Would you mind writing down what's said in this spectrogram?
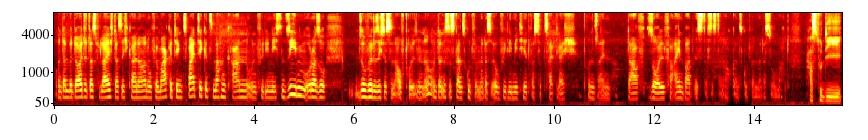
Und dann bedeutet das vielleicht, dass ich, keine Ahnung, für Marketing zwei Tickets machen kann und für die nächsten sieben oder so. So würde sich das dann aufdröseln. Ne? Und dann ist es ganz gut, wenn man das irgendwie limitiert, was zur Zeit gleich drin sein darf, soll, vereinbart ist. Das ist dann auch ganz gut, wenn man das so macht. Hast du die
